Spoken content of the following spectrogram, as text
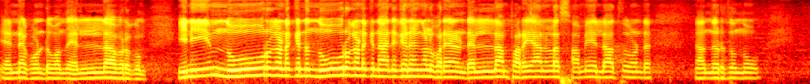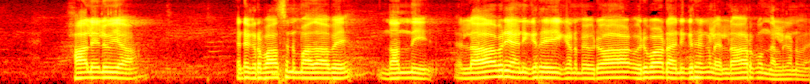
എന്നെ കൊണ്ടുവന്ന എല്ലാവർക്കും. ഇനിയും നൂറുകണക്കിന് നൂറുകണക്കിന് അനുഗ്രഹങ്ങൾ പറയാനുണ്ട്. എല്ലാം പറയാനുള്ള സമയമില്ലാത്തതുകൊണ്ട് ഞാൻ നിർത്തുന്നു. ഹാലലുയ. എന്റെ കൃപാസന മാതാവേ നന്ദി. എല്ലാവരെയും അനുഗ്രഹിക്കണമേ. ഒരുപാട് ഒരുപാട് അനുഗ്രഹങ്ങൾ എല്ലാവർക്കും നൽകണമേ.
